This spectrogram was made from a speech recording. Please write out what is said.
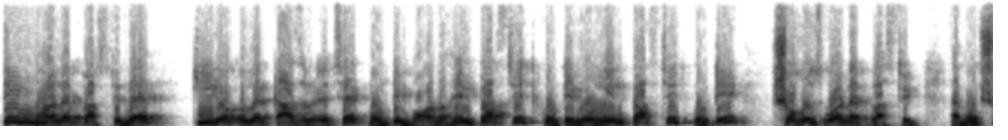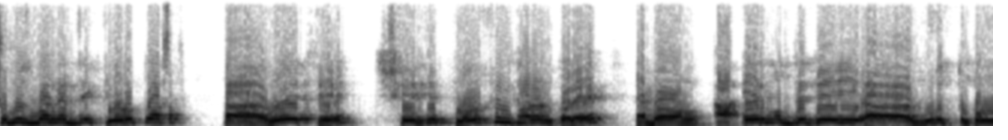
তিন ধরনের প্লাস্টিকের কি রকমের কাজ রয়েছে? কোনটি বর্ণহীন প্লাস্টিক কোনটি রঙিন প্লাস্টিক কোনটি সবুজ বর্ণের প্লাস্টিক এবং সবুজ বর্ণের যে ক্লোরোপ্লাস্ট রয়েছে সে যে ক্লোরোফিল ধারণ করে এবং এর মধ্যে আহ, গুরুত্বপূর্ণ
